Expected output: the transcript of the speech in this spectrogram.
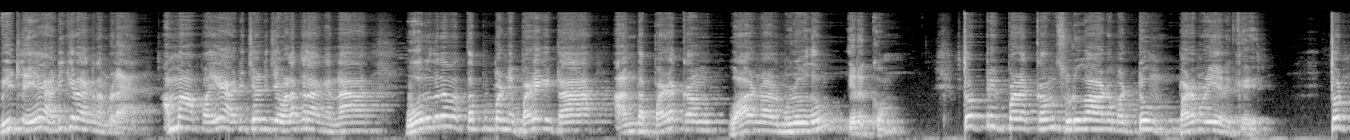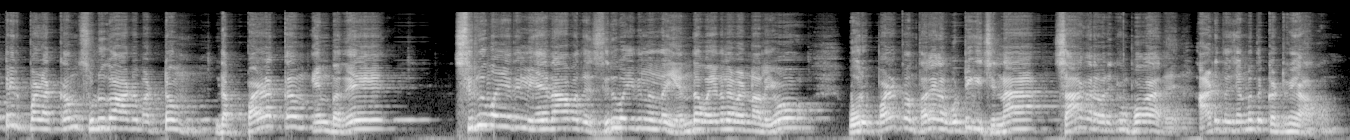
வீட்டிலையே அடிக்கிறாங்க நம்மள. அம்மா அப்பாயே அடிச்சு அடிச்சு வளர்க்குறாங்கன்னா ஒரு தடவை தப்பு பண்ணி பழகிட்டா அந்த பழக்கம் வாழ்நாள் முழுவதும் இருக்கும். தொற்றிற் பழக்கம் சுடுகாடு மட்டும் பழமொழி இருக்கு. தொற்றிற் பழக்கம் சுடுகாடு மட்டும். இந்த பழக்கம் என்பது சிறு வயதில் ஏதாவது சிறு வயதில் இல்லை எந்த வயதில் வேணாலையோ ஒரு பழக்கம் தலையில் ஒட்டிக்கிச்சுன்னா சாகிற வரைக்கும் போகாது. அடுத்த ஜென்மத்துக்கு கண்டினியூ ஆகும்.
